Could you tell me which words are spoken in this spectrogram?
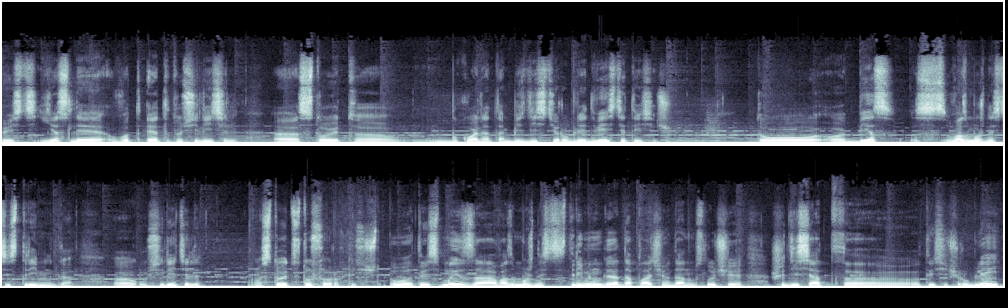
То есть, если вот этот усилитель э, стоит э, буквально там без 10 рублей 200 тысяч, то э, без возможности стриминга э, усилитель стоит 140 тысяч. Вот, то есть мы за возможность стриминга доплачиваем в данном случае 60 э, тысяч рублей.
